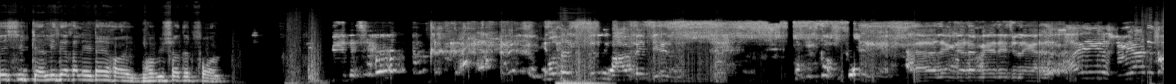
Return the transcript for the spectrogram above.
বেশি ক্যালি দেখালে এটাই হয় ভবিষ্যতের ফল। অ্যালেক্স একটা মেরে দিয়ে চলে গেছে আরে এখানে শুয়ে আছে তো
